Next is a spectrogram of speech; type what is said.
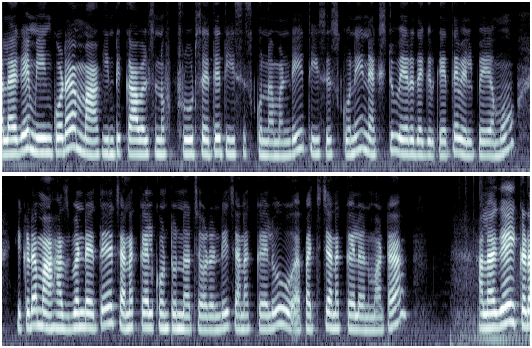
అలాగే మేము కూడా మాకు ఇంటికి కావాల్సిన ఫ్రూట్స్ అయితే తీసేసుకున్నామండి. తీసేసుకొని నెక్స్ట్ వేరే దగ్గరికి అయితే వెళ్ళిపోయాము. ఇక్కడ మా హస్బెండ్ అయితే చెనక్కాయలు కొంటున్నారు చూడండి. చెనక్కాయలు పచ్చి చెనక్కాయలు అనమాట అలాగే ఇక్కడ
